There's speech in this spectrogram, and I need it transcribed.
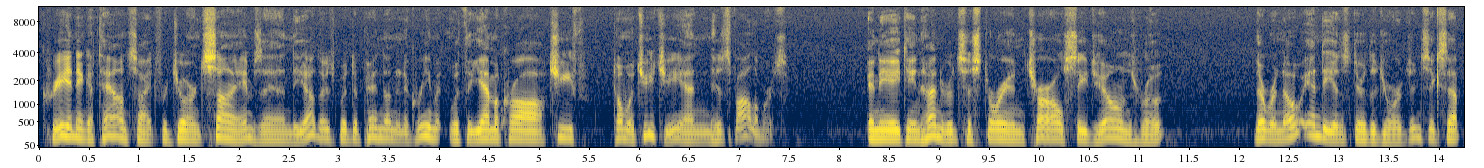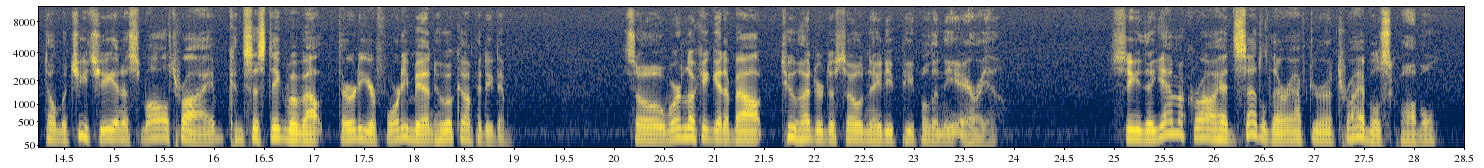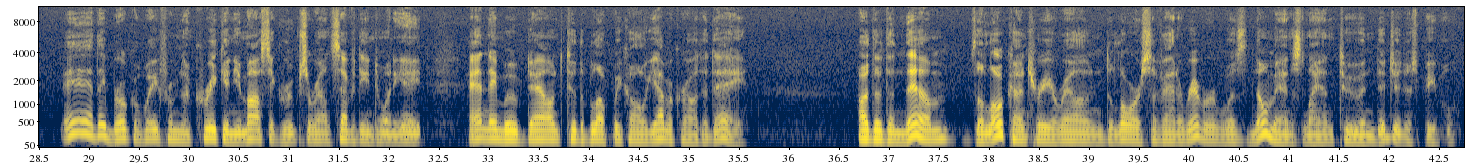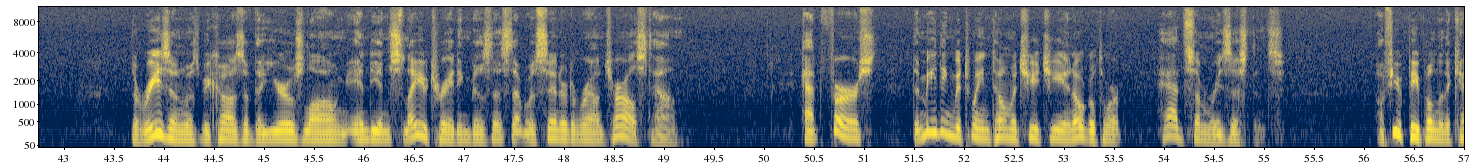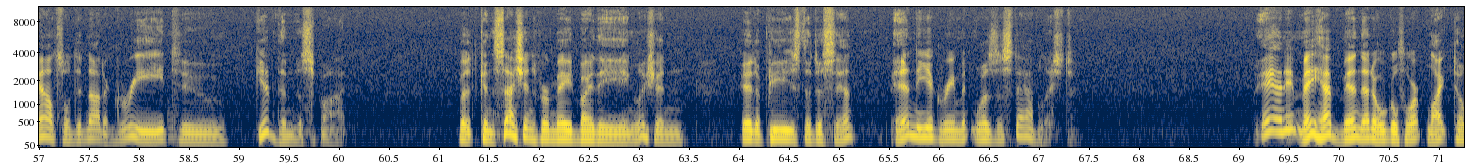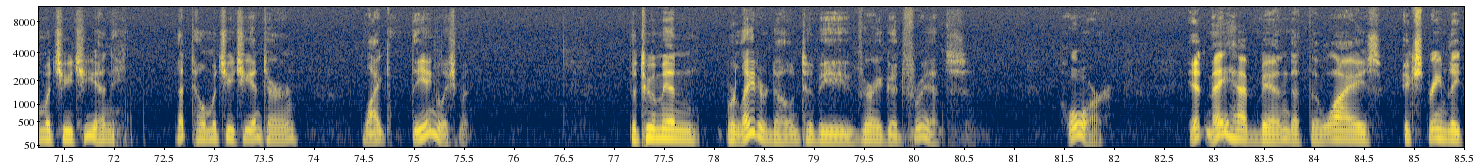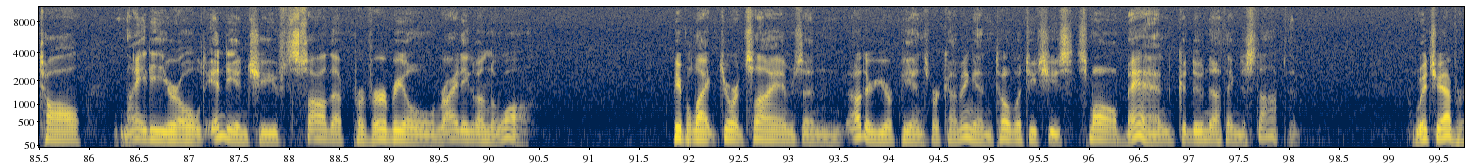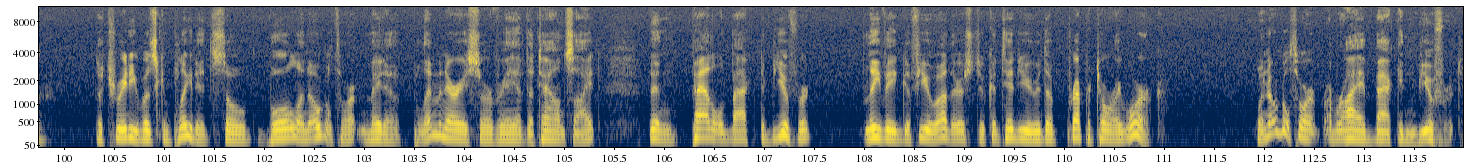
Creating a town site for George Symes and the others would depend on an agreement with the Yamacraw chief Tomochichi and his followers. In the 1800s, historian Charles C. Jones wrote there were no Indians near the Georgians except Tomochichi and a small tribe consisting of about 30 or 40 men who accompanied him. So we're looking at about 200 or so native people in the area. See, the Yamacraw had settled there after a tribal squabble. and they broke away from the Creek and Yamasee groups around 1728, and they moved down to the bluff we call Yamacraw today. Other than them, the low country around the lower Savannah River was no man's land to indigenous people. The reason was because of the years long Indian slave trading business that was centered around Charlestown. At first, the meeting between Tomochichi and Oglethorpe had some resistance. A few people in the council did not agree to give them the spot. But concessions were made by the English, and it appeased the dissent, and the agreement was established. And it may have been that Oglethorpe liked Tomochichi, and that Tomochichi in turn liked the Englishman. The two men were later known to be very good friends. Or it may have been that the wise, extremely tall, 90 year old Indian chief saw the proverbial writing on the wall. People like George Symes and other Europeans were coming, and Tomochichi's small band could do nothing to stop them. Whichever, the treaty was completed, so Bull and Oglethorpe made a preliminary survey of the town site, then paddled back to Beaufort, leaving a few others to continue the preparatory work. When Oglethorpe arrived back in Beaufort,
